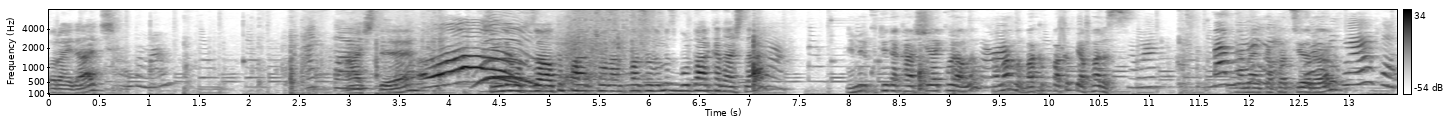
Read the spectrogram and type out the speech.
orayı da aç. Açtı. Şimdi 36 parça olan puzzle'ımız burada arkadaşlar. Emir kutuyu da karşıya koyalım. Tamam mı? Bakıp bakıp yaparız. Tamam. Ben bunu Hemen kapatıyorum. Nerede?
